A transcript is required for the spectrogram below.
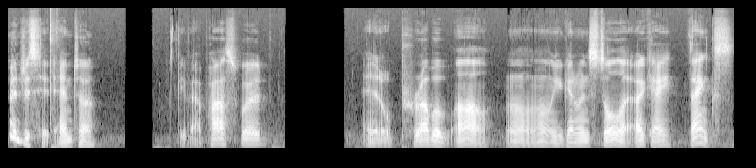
And just hit enter. Give our password. And it'll probably oh, oh, oh, you're going to install it. Okay, thanks.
